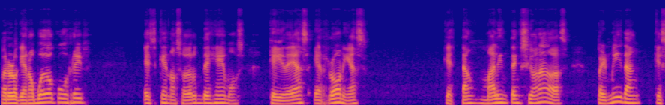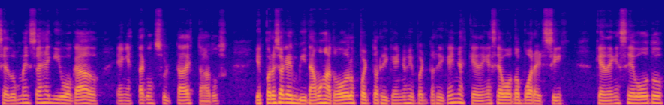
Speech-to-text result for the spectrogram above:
Pero lo que no puede ocurrir es que nosotros dejemos que ideas erróneas, que están mal intencionadas, permitan que se dé un mensaje equivocado en esta consulta de estatus. Y es por eso que invitamos a todos los puertorriqueños y puertorriqueñas que den ese voto por el sí, que den ese voto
